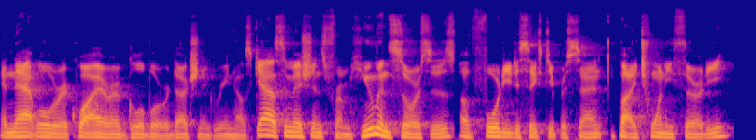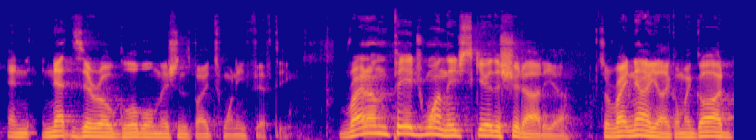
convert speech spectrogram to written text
and that will require a global reduction in greenhouse gas emissions from human sources of 40 to 60% by 2030 and net zero global emissions by 2050. Right on page one, they scare the shit out of you. So right now you're like, oh my God,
